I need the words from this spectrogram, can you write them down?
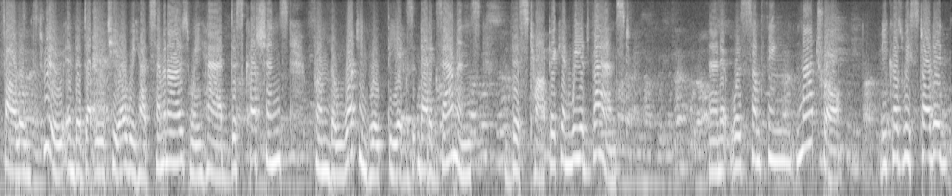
followed through in the WTO. We had seminars, we had discussions from the working group ex that examines this topic, and we advanced. And it was something natural because we started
